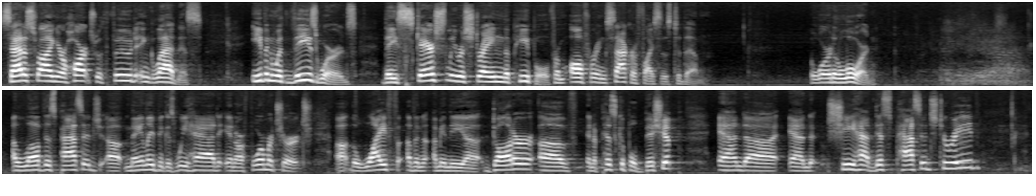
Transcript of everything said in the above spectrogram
satisfying your hearts with food and gladness. Even with these words, they scarcely restrain the people from offering sacrifices to them. The word of the Lord. I love this passage uh, mainly because we had in our former church uh, the wife of an, I mean, the uh, daughter of an Episcopal bishop, and, uh, and she had this passage to read,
